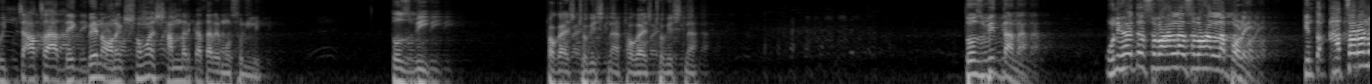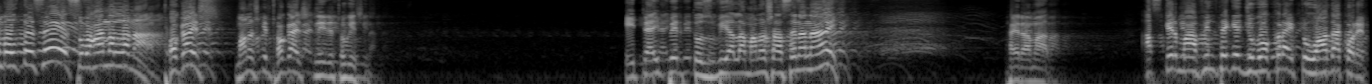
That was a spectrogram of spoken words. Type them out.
ওই চাচা দেখবেন অনেক সময় সামনের কাতারে মুসল্লি। তসবি, ঠগাইস, ঠগিস না, ঠগাইস, ঠগিস না। তসবির দানা। উনি হয়তো সুবহানাল্লাহ সুবহানাল্লাহ পড়ে। কিন্তু আচরণ বলতেছে সুবহানাল্লাহ না, ঠগাইস, মানুষকে ঠগাইস, নিজে ঠগিস না। এই টাইপের তসবিওয়ালা মানুষ আছে না নাই? ভাইরা আমার, আজকের মাহফিল থেকে যুবকরা একটু ওয়াদা করেন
